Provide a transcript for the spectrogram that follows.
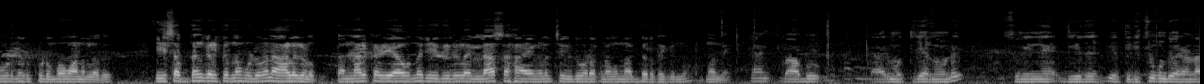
കൂടുന്ന ഒരു കുടുംബമാണുള്ളത്. ഈ ശബ്ദം കേൾക്കുന്ന മുഴുവൻ ആളുകളും തന്നാൽ കഴിയാവുന്ന രീതിയിലുള്ള എല്ലാ സഹായങ്ങളും ചെയ്തു കൊടുക്കണമെന്ന് അഭ്യർത്ഥിക്കുന്നു. നന്ദി. ഞാൻ ബാബു എല്ലാവരും ഒത്തുചേർന്നുകൊണ്ട് സുനിലിനെ ജീവിതത്തിൽ തിരിച്ചു കൊണ്ടുവരാനുള്ള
